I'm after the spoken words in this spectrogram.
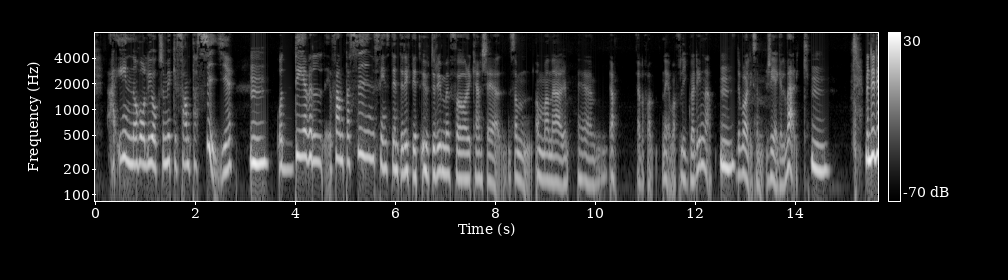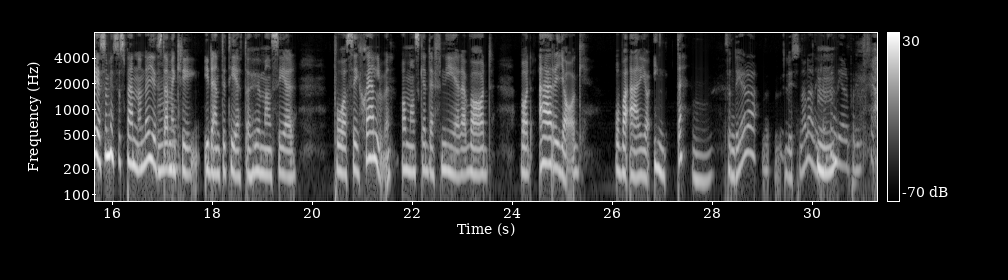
innehåller ju också mycket fantasi. Mm. Och det är väl, fantasin finns det inte riktigt utrymme för kanske som om man är, eh, ja i alla fall när jag var flygvärdinna. Mm. Det var liksom regelverk. Mm. Men det är det som är så spännande just Mm. med kring identitet och hur man ser på sig själv. Om man ska definiera vad, vad är jag och vad är jag inte. Fundera, lyssnarna, ni Mm. kan fundera på det också.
